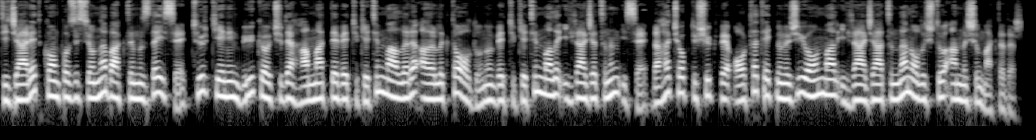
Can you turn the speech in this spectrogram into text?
Ticaret kompozisyonuna baktığımızda ise Türkiye'nin büyük ölçüde hammadde ve tüketim malları ağırlıkta olduğunu ve tüketim malı ihracatının ise daha çok düşük ve orta teknoloji yoğun mal ihracatından oluştuğu anlaşılmaktadır.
